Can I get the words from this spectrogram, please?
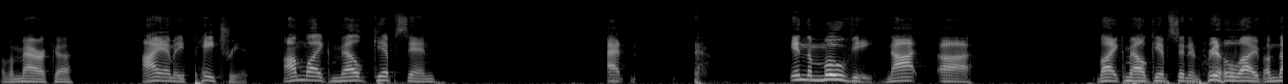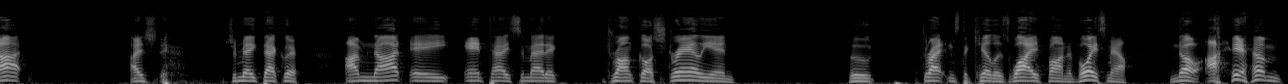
of America. I am a patriot. I'm like Mel Gibson at in the movie, not uh like Mel Gibson in real life. I'm not I sh- should make that clear. I'm not a anti-Semitic drunk Australian who threatens to kill his wife on a voicemail. No, I am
